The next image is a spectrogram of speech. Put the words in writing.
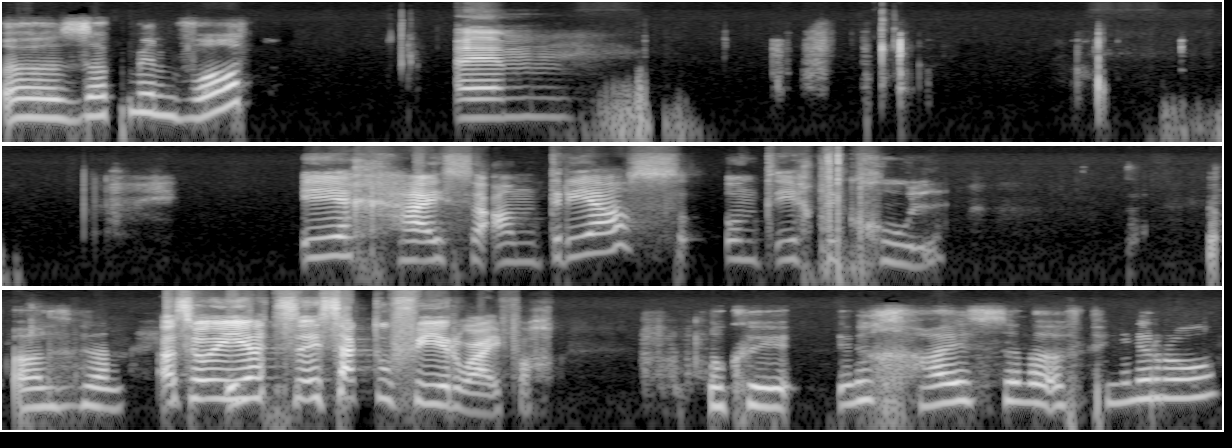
Äh, sag mir ein Wort. Ähm, ich heiße Andreas und ich bin cool. Alles klar. Also jetzt äh, sag du Fero einfach. Okay, ich heiße Fero.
